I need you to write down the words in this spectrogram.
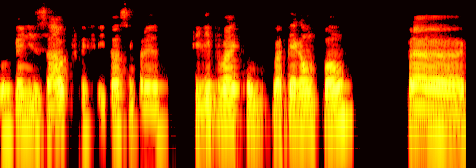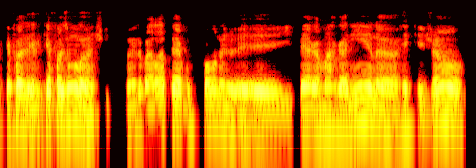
organizar o que foi feito. Então, assim, por exemplo, Felipe vai, vai pegar um pão para ele quer fazer um lanche. Então ele vai lá, pega um pão né, e pega margarina, requeijão,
